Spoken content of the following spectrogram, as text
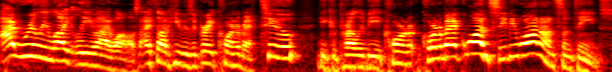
I really like Levi Wallace. I thought he was a great cornerback too. He could probably be a corner cornerback one, CB one on some teams.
